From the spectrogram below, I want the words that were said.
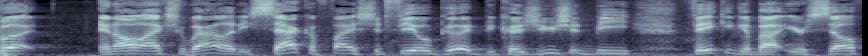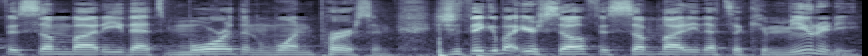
But in all actuality, sacrifice should feel good because you should be thinking about yourself as somebody that's more than one person. You should think about yourself as somebody that's a community,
